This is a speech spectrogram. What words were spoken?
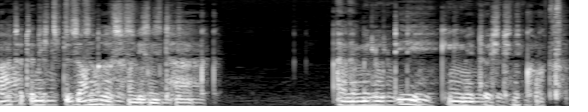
erwartete nichts Besonderes von diesem Tag. Eine Melodie ging mir durch den Kopf.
